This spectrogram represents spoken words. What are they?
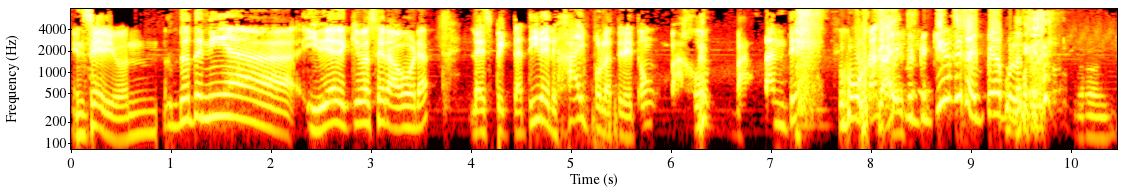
En serio, no tenía idea de qué iba a ser ahora. La expectativa, el hype por la Teletón bajó bastante. Hubo hype, porque ¿quién se hypea por la Teletón?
